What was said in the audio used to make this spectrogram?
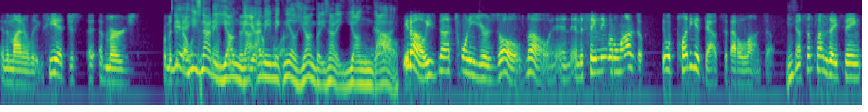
in the minor leagues. He had just uh, emerged from a yeah, he's not a young guy. I mean, before. McNeil's young, but he's not a young guy. You know, he's not 20 years old. No, and and the same thing with Alonso. There were plenty of doubts about Alonso. Now, sometimes I think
